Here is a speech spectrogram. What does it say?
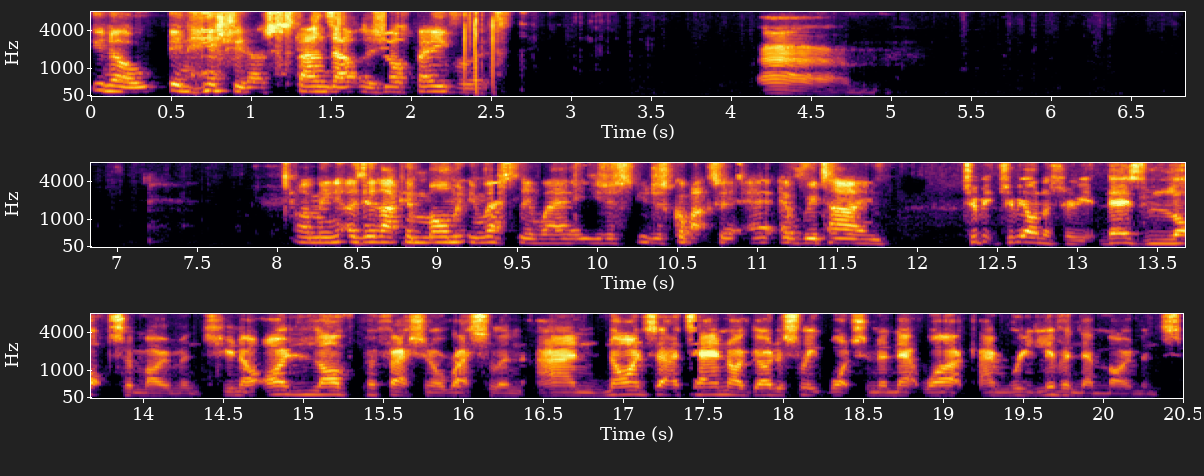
you know, in history that stands out as your favourite? Um. I mean, is it like a moment in wrestling where you just you just go back to it every time? to be to be honest with you, there's lots of moments. You know, I love professional wrestling, and nine out of ten, I go to sleep watching the network and reliving them moments.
